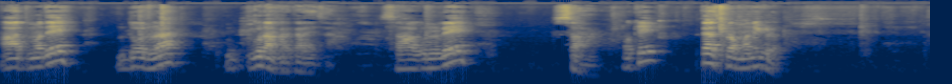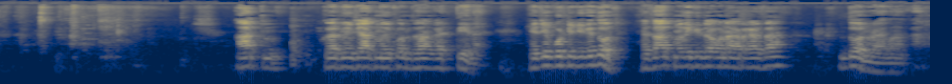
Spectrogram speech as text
आतमध्ये दोन वेळा गुणाकार करायचा. सहा गुणले सहा. ओके? त्याचप्रमाणे इकडं. आत करणीच्या आतमध्ये कोणतं सांगा तीन आहे ह्याची कोटी किती दोन ह्याचा आतमध्ये किती वेळा गुणाकार करायचा दोन वेळा गुणाकार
